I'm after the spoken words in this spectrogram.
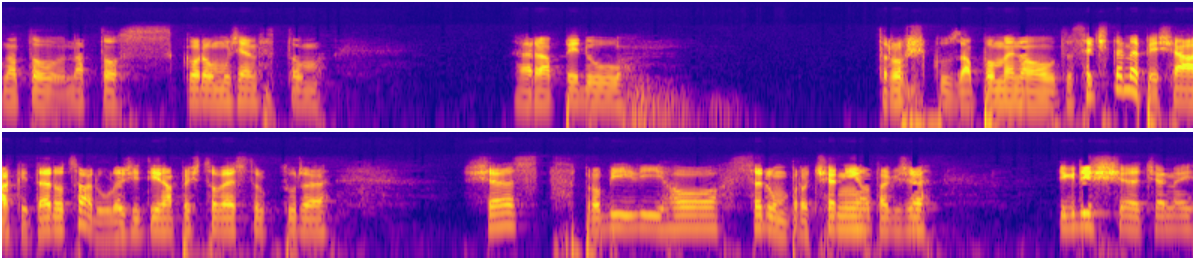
na to, na to skoro můžeme v tom Rapidu trošku zapomenout. Sečteme pěšáky, to je docela důležitý na pešcové struktuře. 6 pro bílýho, 7 pro černýho, takže i když černý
